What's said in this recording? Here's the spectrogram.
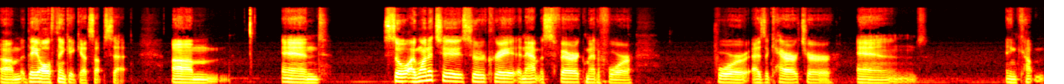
um, they all think it gets upset um, and so i wanted to sort of create an atmospheric metaphor for as a character and income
